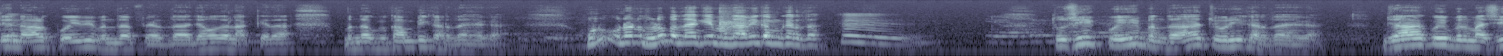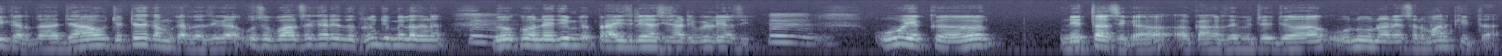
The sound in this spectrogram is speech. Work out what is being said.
ਦੇ ਨਾਲ ਕੋਈ ਵੀ ਬੰਦਾ ਫਿਰਦਾ ਜਾਂ ਉਹਦੇ ਇਲਾਕੇ ਦਾ ਬੰਦਾ ਕੋਈ ਕੰਮ ਵੀ ਕਰਦਾ ਹੈਗਾ ਹੁਣ ਉਹਨਾਂ ਨੂੰ ਥੋੜਾ ਪਤਾ ਕਿ ਇਹ ਬੰਦਾ ਵੀ ਕੰਮ ਕਰਦਾ। ਹੂੰ। ਤੁਸੀਂ ਕੋਈ ਬੰਦਾ ਚੋਰੀ ਕਰਦਾ ਹੈਗਾ ਜਾਂ ਕੋਈ ਬਦਮਾਸ਼ੀ ਕਰਦਾ ਜਾਂ ਉਹ ਚਿੱਟੇ ਦਾ ਕੰਮ ਕਰਦਾ ਸੀਗਾ ਉਹ ਸੁਖਪਾਲ ਸਿੰਘ ਖਰੇ ਦਾ ਤੁਹਾਨੂੰ ਜ਼ਿੰਮੇ ਲਾ ਦੇਣਾ। ਵੀ ਉਹ ਕੋਨੇ ਜੀ ਪ੍ਰਾਈਜ਼ ਲਿਆ ਸੀ ਸਰਟੀਫਿਕੇਟ ਲਿਆ ਸੀ। ਹੂੰ। ਉਹ ਇੱਕ ਨੇਤਾ ਸੀਗਾ ਕਾਂਗਰਸ ਦੇ ਵਿੱਚ ਜਾਂ ਉਹਨੂੰ ਉਹਨਾਂ ਨੇ ਸਨਮਾਨ ਕੀਤਾ।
